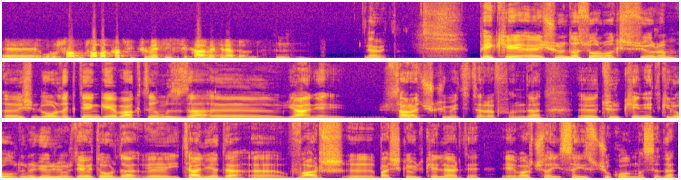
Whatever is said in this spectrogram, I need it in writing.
e, ulusal mutabakat hükümeti istikametine döndü. Evet. Peki e, şunu da sormak istiyorum. E, şimdi oradaki dengeye baktığımızda e, yani Saraç hükümeti tarafından e, Türkiye'nin etkili olduğunu görüyoruz. Evet orada e, İtalya'da e, var, e, başka ülkelerde e, var say- sayısı çok olmasa da.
